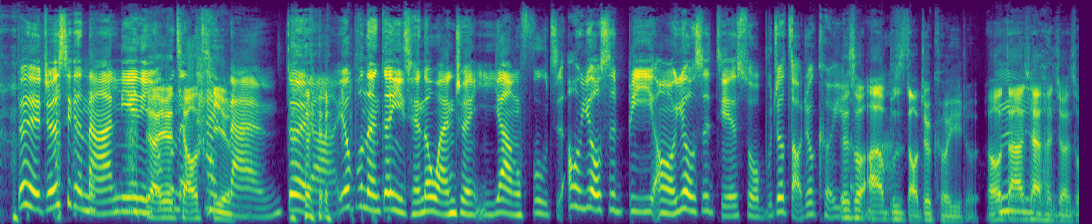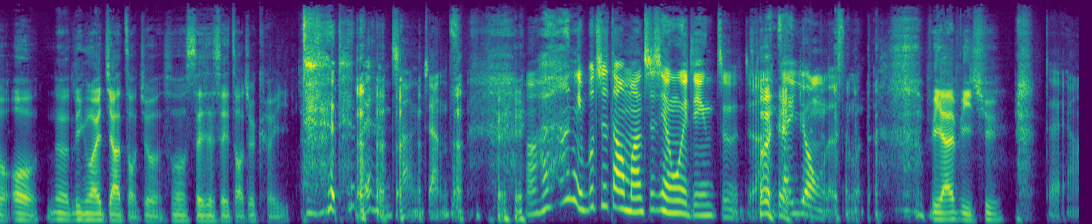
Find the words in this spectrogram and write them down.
对，觉得是个拿捏，你 又不能太难，对啊，又不能跟以前都完全一样复制。哦，又是 B，哦，又是解锁，不就早就可以了？就说啊，不是早就可以了。然后大家现在很喜欢说，嗯、哦，那另外一家早就说谁谁谁早就可以。对对对对，很长这样子。啊，你不知道吗？之前我已经怎么怎在用了什么的，比来比去。对啊。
